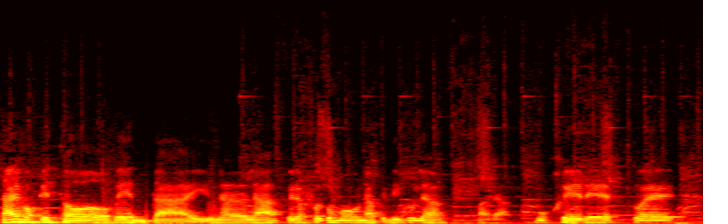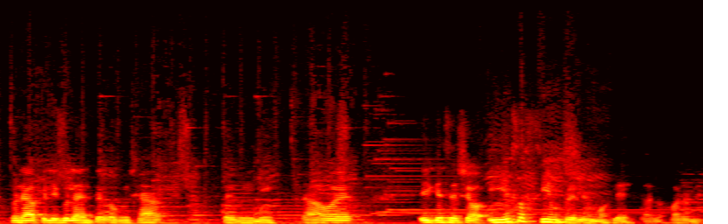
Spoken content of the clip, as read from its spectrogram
Sabemos que es todo venta y bla, bla, bla, pero fue como una película para mujeres, fue una película, entre comillas, feminista. Y qué sé yo, y eso siempre le molesta a los varones.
